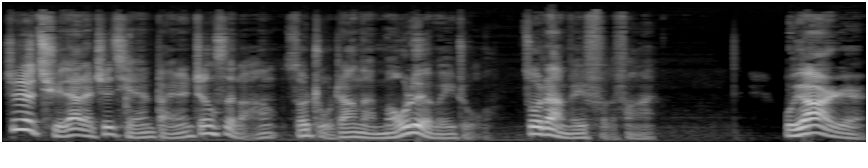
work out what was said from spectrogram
这就取代了之前板垣征四郎所主张的谋略为主、作战为辅的方案。五月二日，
